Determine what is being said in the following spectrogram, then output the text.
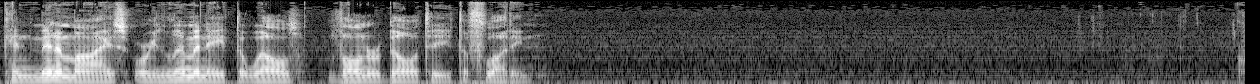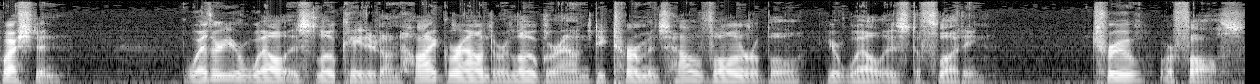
can minimize or eliminate the well's vulnerability to flooding. Question. Whether your well is located on high ground or low ground determines how vulnerable your well is to flooding. True or false?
